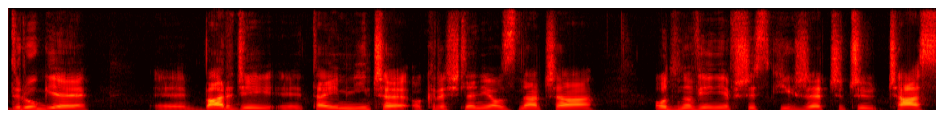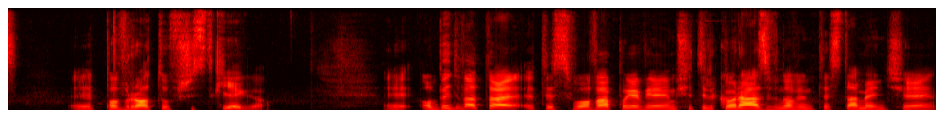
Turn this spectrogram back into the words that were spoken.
Drugie, bardziej e, tajemnicze określenie oznacza odnowienie wszystkich rzeczy, czy czas e, powrotu wszystkiego. Obydwa te, te słowa pojawiają się tylko raz w Nowym Testamencie,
